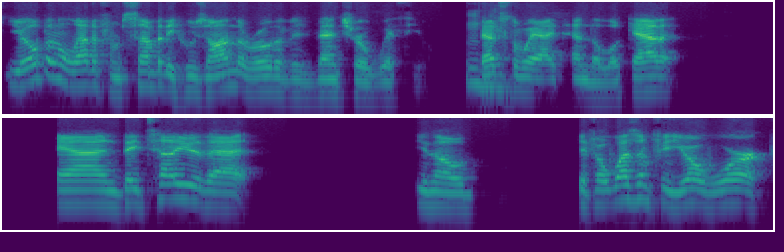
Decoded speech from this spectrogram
You open a letter from somebody who's on the road of adventure with you. Mhm. That's the way I tend to look at it. And they tell you that, you know, if it wasn't for your work,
